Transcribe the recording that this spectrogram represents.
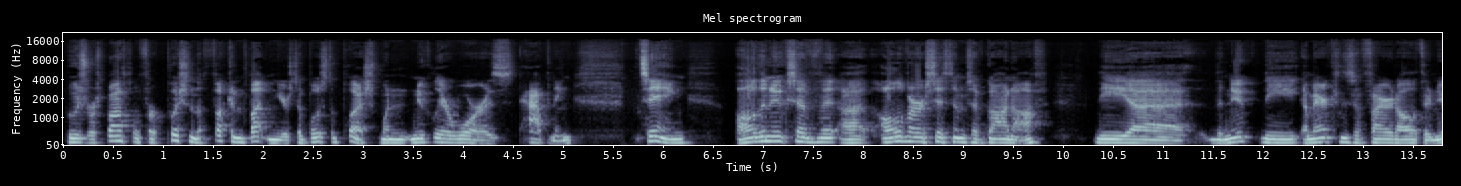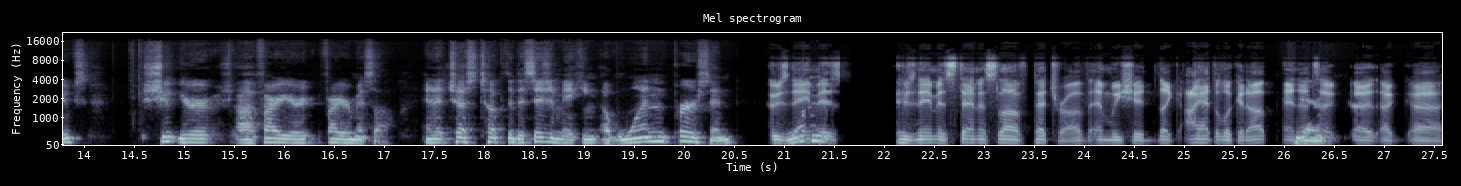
who is responsible for pushing the fucking button you're supposed to push when nuclear war is happening, saying all the nukes have uh, all of our systems have gone off. The uh, the nuke the Americans have fired all of their nukes shoot your uh, fire your fire your missile and it just took the decision making of one person whose One- name is whose name is Stanislav Petrov, and we should like I had to look it up, and that's a, a a a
